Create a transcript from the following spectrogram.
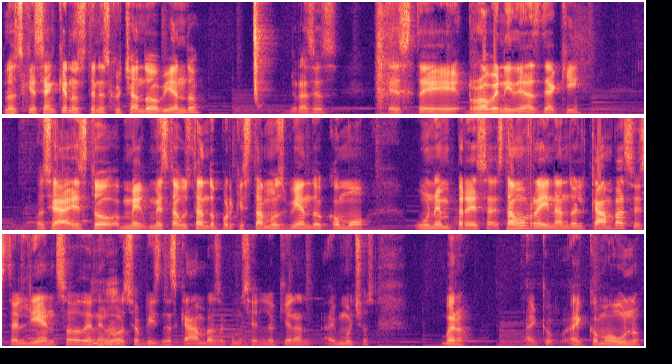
Los que sean que nos estén escuchando o viendo, gracias. Este, roben ideas de aquí. O sea, esto me, me está gustando porque estamos viendo cómo una empresa, estamos rellenando el canvas, este el lienzo de Ujú. negocio, business canvas o como si lo quieran, hay muchos. Bueno, hay, hay como uno.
